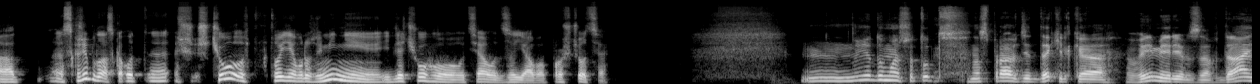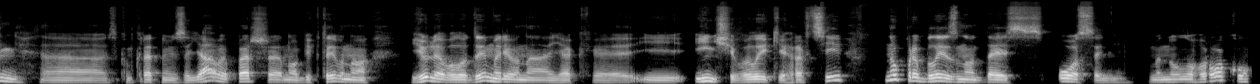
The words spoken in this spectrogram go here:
Е, скажи, будь ласка, от е, що в твоєму розумінні і для чого ця от заява? Про що це? Ну, я думаю, що тут насправді декілька вимірів, завдань е, конкретної заяви. Перше, ну, об'єктивно, Юлія Володимирівна, як е, і інші великі гравці, ну, приблизно десь осені минулого року,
